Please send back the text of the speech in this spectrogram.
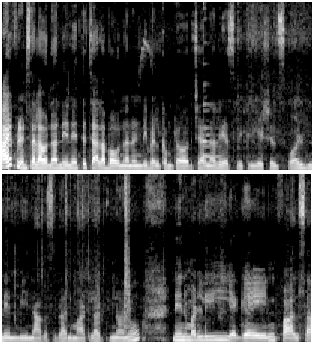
హాయ్ ఫ్రెండ్స్ ఎలా ఉన్నారు? నేనైతే చాలా బాగున్నానండి. Welcome to our channel SV creations world నేను మీ నాగసుధాని మాట్లాడుతున్నాను. నేను మళ్ళీ అగైన్ ఫాల్సా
